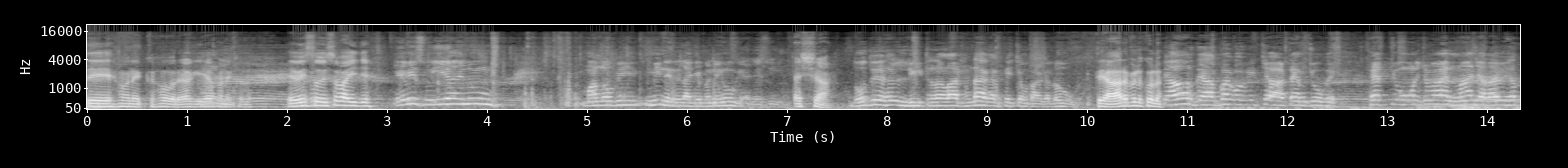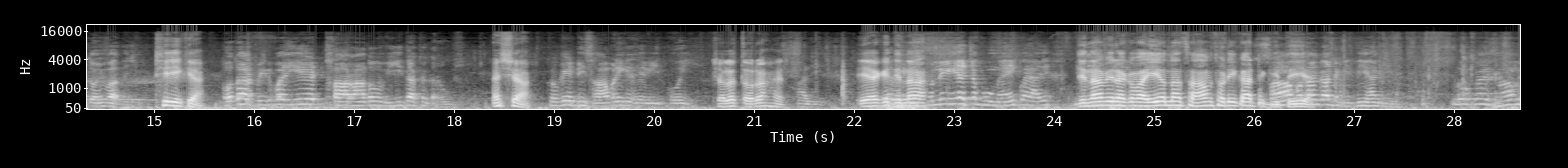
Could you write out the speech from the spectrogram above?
ਤੇ ਹੁਣ ਇੱਕ ਹੋਰ ਆ ਗਿਆ ਆਪਣੇ ਕੋਲ। ਇਹ ਵੀ ਸੋਈ ਸਵਾਈ ਜੇ। ਇਹ ਵੀ ਸੂਈ ਆ ਇਹਨੂੰ ਮੰਨ ਲਓ ਵੀ ਮਹੀਨੇ ਦੇ ਲਾਗੇ ਬੰਨੇ ਹੋ ਗਿਆ ਜੇ ਸੂਈ। ਅੱਛਾ। ਦੁੱਧ ਦੇ ਲੀਟਰ ਵਾਲਾ ਠੰਡਾ ਕਰਕੇ 14 ਕਿਲੋ ਹੋਊਗਾ। ਤਿਆਰ ਬਿਲਕੁਲ? ਪਿਆਰ ਤੇ ਆਪਾਂ ਕੋਈ ਵੀ ਚਾਰ ਟਾਈਮ ਚੋਗੇ ਫਿਰ ਚੋਣ ਚਵਾ ਇੰਨਾ ਜ਼ਿਆਦਾ ਵੀ ਹੱਦੋਂ ਹੀ ਵੱਧ ਜੀ। ਠੀਕ ਆ। ਉਹਦਾ ਰੁਪਏ ਭਾਜੀ ਇਹ 18 ਤੋਂ 20 ਤੱਕ ਕਰੂਗੀ। ਅੱਛਾ। ਕਿਉਂਕਿ ਏਡੀ ਸਾਂਭ ਨਹੀਂ ਕਿਸੇ ਵੀ ਕੋਈ। ਚਲੋ ਤੋਰੋ। ਹਾਂਜੀ। ਇਹ ਆ ਕਿ ਜਿੰਨਾ ਖੁੱਲੀ ਹੀ ਆ ਝੱਬੂ ਮੈਂ ਹੀ ਪਾਇਆ ਜੀ। ਜਿੰਨਾ ਵੀ ਰਕਵਾਈ ਉਹਨਾਂ ਸਾਂਭ ਥੋੜੀ ਘੱਟ ਕੀਤੀ ਸਾਂਭ ਹੈ ਤਾਂ ਘੱਟ ਕੀਤੀ ਹਾਂਜੀ। ਲੋਕਾਂ ਨੇ ਸਾਂਭ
